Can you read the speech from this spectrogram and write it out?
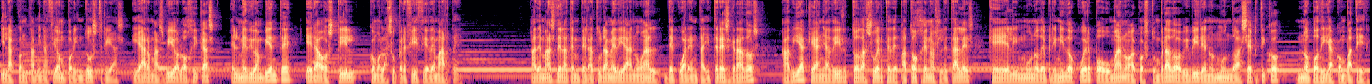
y la contaminación por industrias y armas biológicas, el medio ambiente era hostil como la superficie de Marte. Además de la temperatura media anual de 43 grados, había que añadir toda suerte de patógenos letales que el inmunodeprimido cuerpo humano acostumbrado a vivir en un mundo aséptico no podía combatir.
